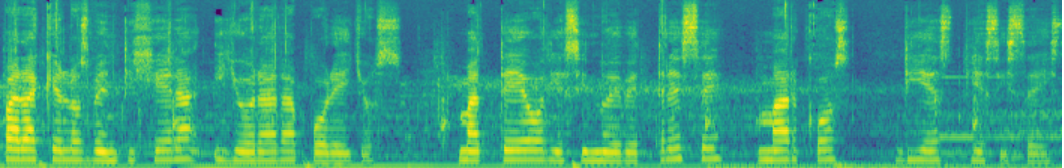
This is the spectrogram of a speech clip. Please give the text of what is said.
para que los bendijera y llorara por ellos. Mateo 19:13, Marcos 10:16.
